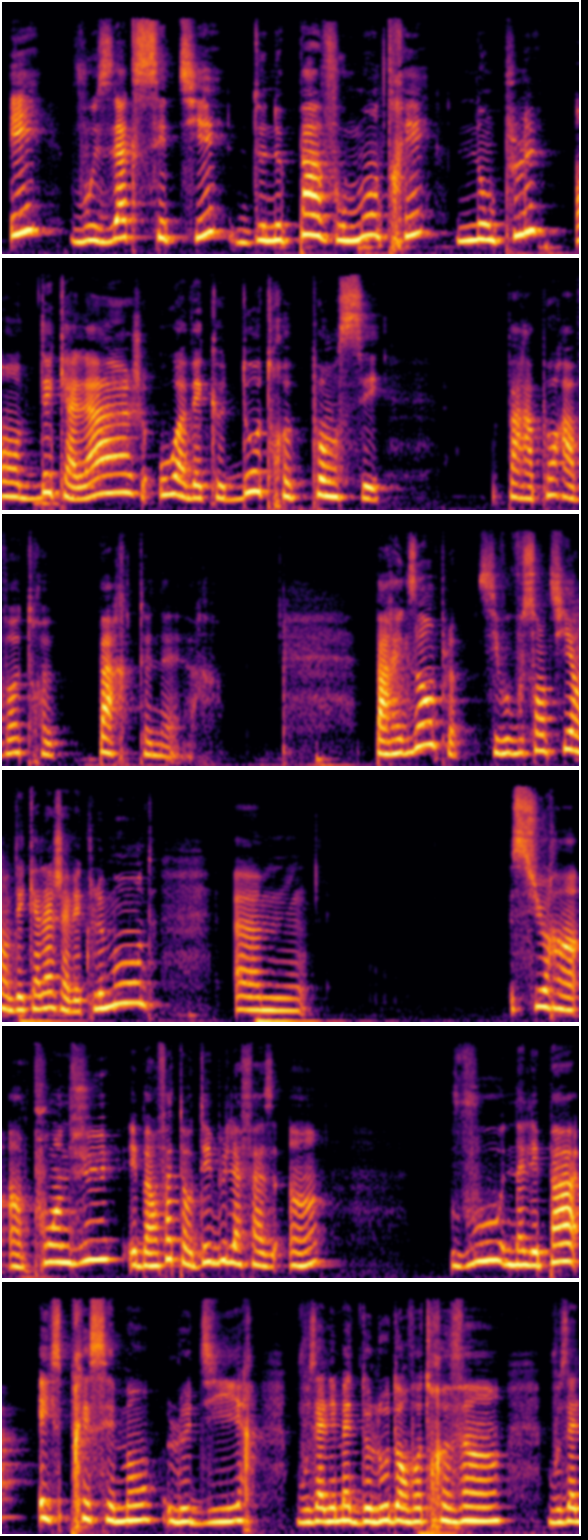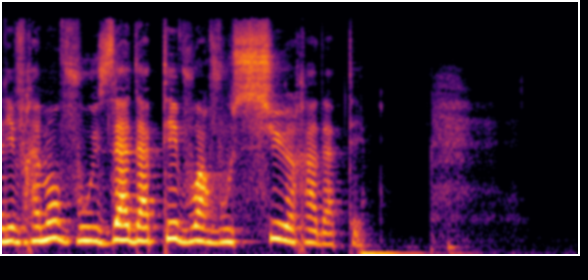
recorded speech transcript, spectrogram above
et vous acceptiez de ne pas vous montrer non plus en décalage ou avec d'autres pensées par rapport à votre partenaire. Par exemple, si vous vous sentiez en décalage avec le monde, euh, sur un, point de vue, et eh bien en fait, au début de la phase 1, vous n'allez pas expressément le dire, vous allez mettre de l'eau dans votre vin, vous allez vraiment vous adapter, voire vous suradapter.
